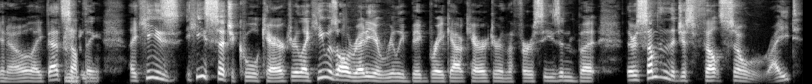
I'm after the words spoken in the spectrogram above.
you know like that's mm-hmm. something mm-hmm. like he's he's such a cool character like he was already a really big breakout character in the first season but there's something that just felt so right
